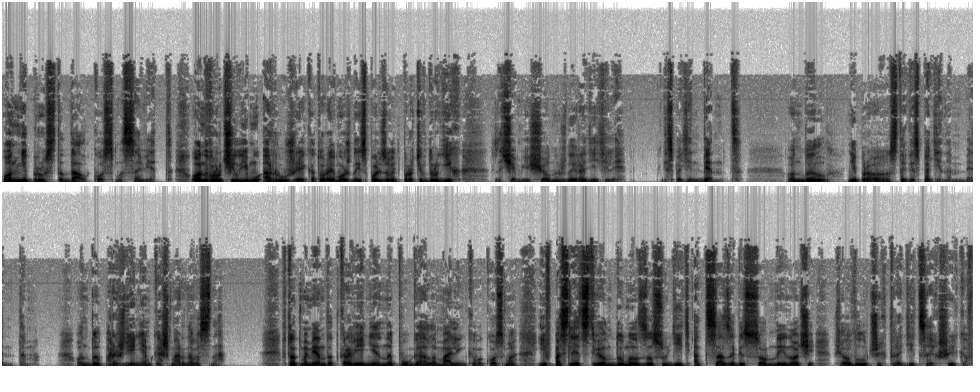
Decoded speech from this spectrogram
Он не просто дал Космо совет. Он вручил ему оружие, которое можно использовать против других. Зачем еще нужны родители? Господин Бент. Он был не просто господином Бентом. Он был порождением кошмарного сна. В тот момент откровение напугало маленького Космо, и впоследствии он думал засудить отца за бессонные ночи. Все в лучших традициях шиков.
